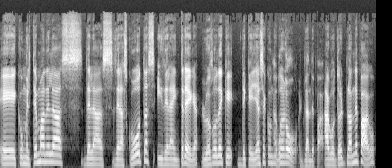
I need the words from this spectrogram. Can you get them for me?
eh, con el tema de las, de las, de las cuotas y de la entrega, luego de que, de que ya se Agotó el plan de pago. agotó el plan de pago,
